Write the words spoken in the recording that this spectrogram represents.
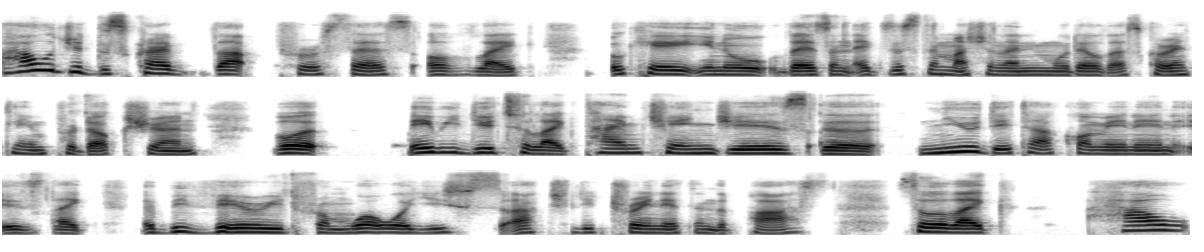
how would you describe that process of like okay you know there's an existing machine learning model that's currently in production but maybe due to like time changes, the new data coming in is like a bit varied from what we used to actually train it in the past. So like how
